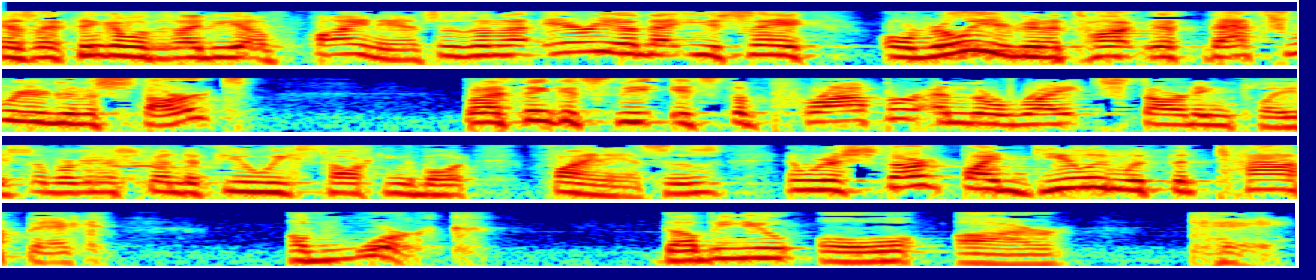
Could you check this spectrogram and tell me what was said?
as I think about this idea of finances, and an area that you say, oh, really, you're going to talk, that's where you're going to start? But I think it's the, it's the proper and the right starting place, and we're going to spend a few weeks talking about finances. And we're going to start by dealing with the topic of work. W O R K.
